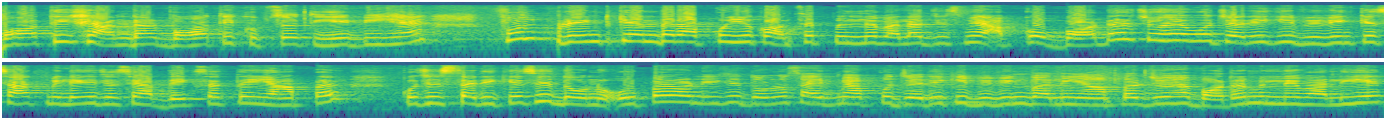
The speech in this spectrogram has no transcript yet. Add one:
बहुत ही शानदार, बहुत ही खूबसूरत ये भी है। फुल प्रिंट के अंदर आपको ये कॉन्सेप्ट मिलने वाला जिसमें आपको बॉर्डर जो है वो जरी की विविंग के साथ मिलेंगे। जैसे आप देख सकते हैं यहाँ पर कुछ इस तरीके से दोनों, ऊपर और नीचे दोनों साइड में आपको जरी की विविंग वाली यहाँ पर जो है बॉर्डर मिलने वाली है।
